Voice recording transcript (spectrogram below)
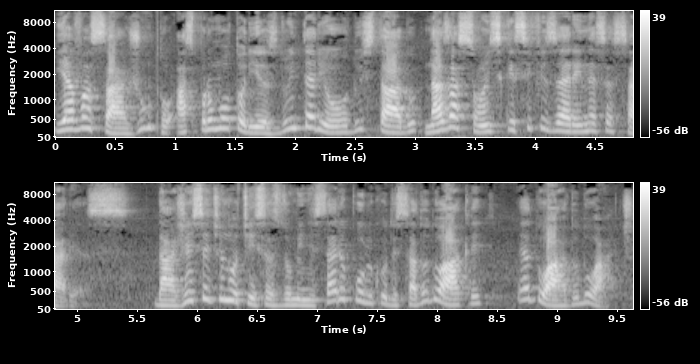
e avançar junto às promotorias do interior do Estado nas ações que se fizerem necessárias. Da Agência de Notícias do Ministério Público do Estado do Acre, Eduardo Duarte.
